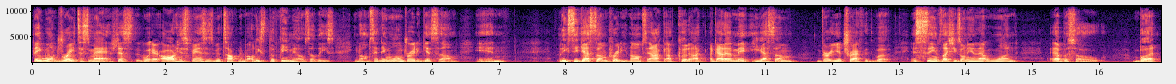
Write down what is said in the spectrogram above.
They want Dre to smash. That's what all his fans has been talking about. At least the females, at least. You know what I'm saying? They want Dre to get some, and at least he got something pretty. You know what I'm saying? I, I could, I, I gotta admit, he got something very attractive, but it seems like she's only in that one episode. But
